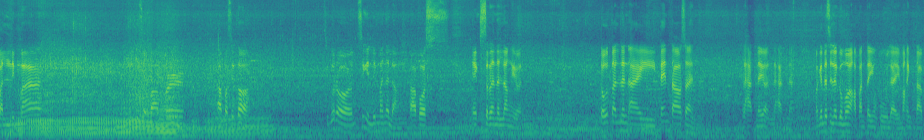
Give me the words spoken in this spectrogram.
Panlima. Sa bumper. Tapos ito. Siguro, sige, lima na lang. Tapos, extra na lang yon Total nun ay 10,000. Lahat na yon lahat na. Maganda sila gumawa, kapantay yung kulay, makintab.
